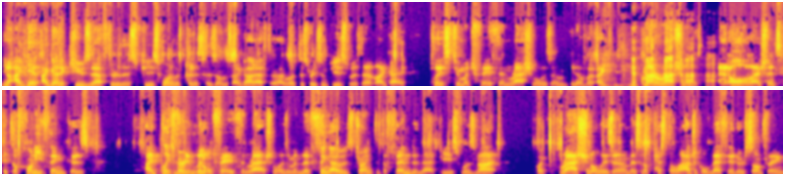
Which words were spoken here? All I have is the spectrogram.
you know, I get I got accused after this piece. One of the criticisms I got after I wrote this recent piece was that like I placed too much faith in rationalism. You know, but like I'm not a rationalist at all. Actually, it's it's a funny thing because I place very little faith in rationalism, and the thing I was trying to defend in that piece was not like rationalism as an epistemological method or something.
